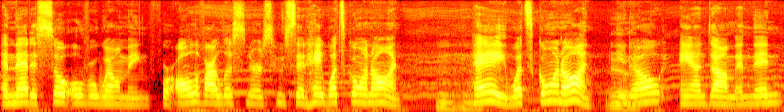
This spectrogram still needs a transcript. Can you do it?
and that is so overwhelming for all of our listeners who said, "Hey, what's going on? Hey, what's going on?" Yeah. You know, and um, and then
